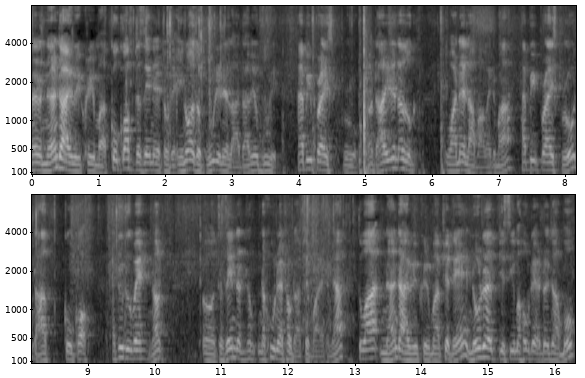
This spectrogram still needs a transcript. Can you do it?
နော် non diary cream မှာ cook off design နဲ့ထုတ်တယ်အရင်တော့ဆိုဘူးတွေနဲ့လာဒါမျိုးဘူးတွေ happy price pro နော်ဒါတွေနဲ့နောက်ဆိုဟိုဟာနဲ့လာပါမယ်ဒီမှာ happy price pro ဒါ cook off အတူတူပဲနော် ဟို design နှစ်ခုနဲ့ထုတ်တာဖြစ်ပါတယ်ခင်ဗျာသူက non diary cream မှာဖြစ်တယ် no red ပစ္စည်းမဟုတ်တဲ့အတွက်ကြောင့်မို့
